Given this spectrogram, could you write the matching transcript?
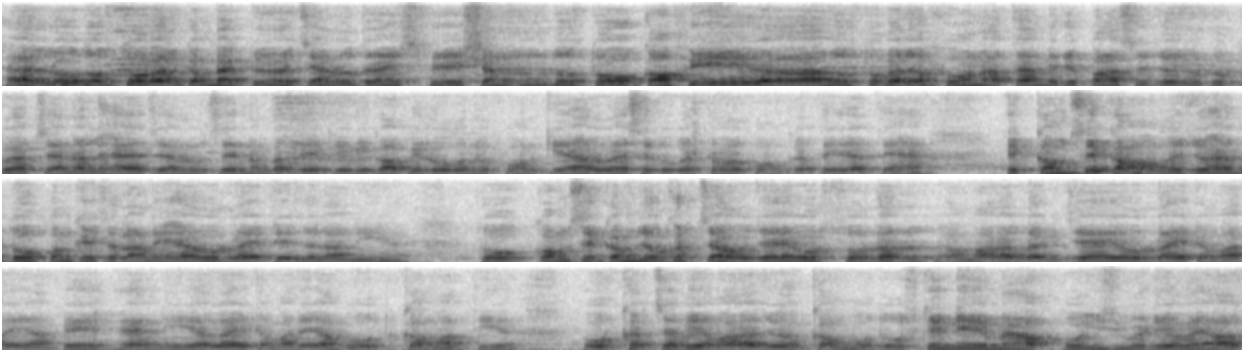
हेलो दोस्तों welcome back to your channel Rudra inspiration दोस्तों, काफ़ी दोस्तों का जो फ़ोन आता है मेरे पास, जो यूट्यूब पर चैनल है चैनल से नंबर लेके भी काफ़ी लोगों ने फ़ोन किया है और वैसे तो कस्टमर फ़ोन करते ही रहते हैं कि कम से कम हमें जो है दो पंखे चलाने हैं और लाइटें जलानी है। तो कम से कम जो खर्चा हो जाए और सोलर हमारा लग जाए और लाइट हमारे यहाँ पे है नहीं या लाइट हमारे यहाँ बहुत कम आती है और खर्चा भी हमारा जो है कम हो तो उसके लिए मैं आपको इस वीडियो में आज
